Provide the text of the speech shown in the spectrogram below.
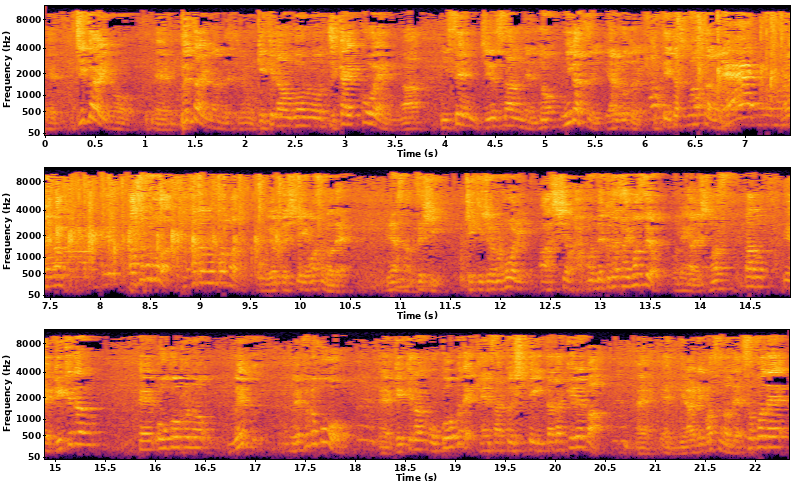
えー次回の、えー舞台なんですけども劇団大ゴの次回公演が2013年の2月にやることに決定いたしましたので、お願いしますで場所の方は高田の馬場を予定していますので皆さんぜひ劇場の方に足を運んでくださいますようお願いしますあの、えー劇団、えー、大ゴのウェブウェブの方を、えー劇団おこぶで検索していただければ、えーえー見られますのでそこで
